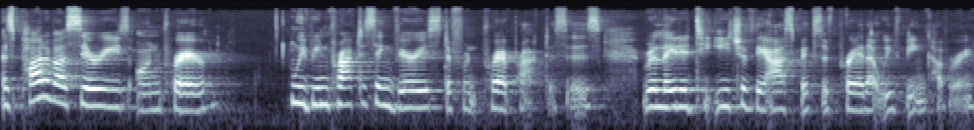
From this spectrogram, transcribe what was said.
As part of our series on prayer, we've been practicing various different prayer practices related to each of the aspects of prayer that we've been covering.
